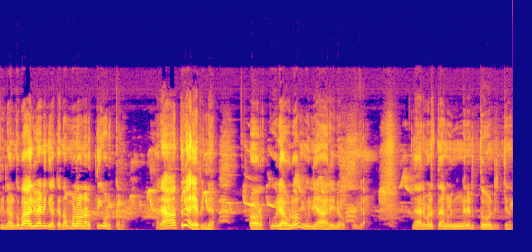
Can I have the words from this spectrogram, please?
പിന്നെ അവൾക്ക് പാൽ വേണമെങ്കിൽ ഒക്കെ നമ്മൾ ഉണർത്തി കൊടുക്കണം. രാത്രി ആയാൽ പിന്നെ ഉറക്കൂല. അവളും ഉറങ്ങൂല ആരെയും ഉറക്കൂല. നേരം വെളുത്ത ഞങ്ങൾ ഇങ്ങനെ എടുത്തുകൊണ്ടിരിക്കണം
